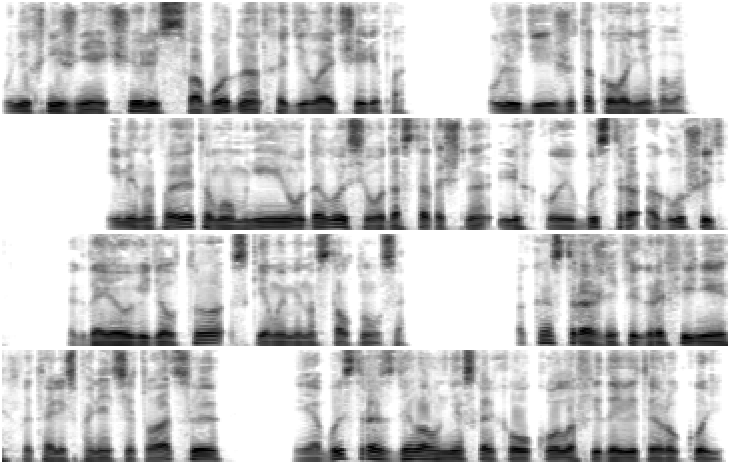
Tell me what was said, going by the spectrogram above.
У них нижняя челюсть свободно отходила от черепа. У людей же такого не было. Именно поэтому мне и удалось его достаточно легко и быстро оглушить, когда я увидел то, с кем именно столкнулся. Пока стражники графини пытались понять ситуацию, я быстро сделал несколько уколов ядовитой рукой,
